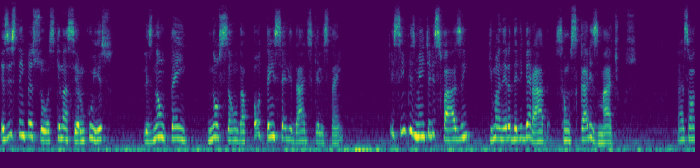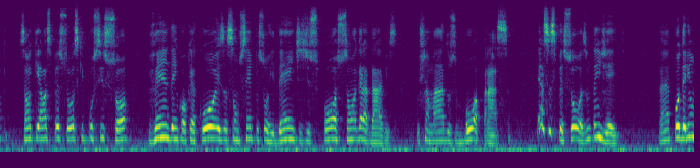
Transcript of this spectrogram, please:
Existem pessoas que nasceram com isso, eles não têm noção da potencialidades que eles têm e simplesmente eles fazem de maneira deliberada. São os carismáticos. Né? São, são aquelas pessoas que por si só vendem qualquer coisa, são sempre sorridentes, dispostos, são agradáveis, os chamados boa praça. Essas pessoas não tem jeito. Né? Poderiam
